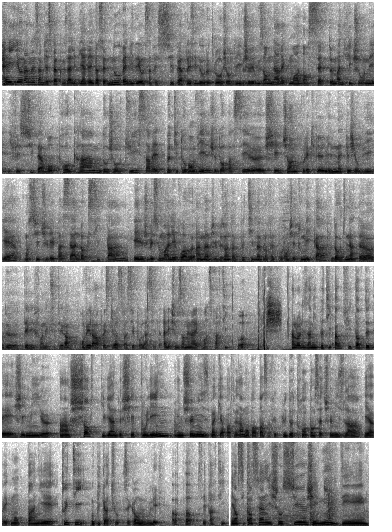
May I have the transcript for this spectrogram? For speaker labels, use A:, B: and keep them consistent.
A: Hey yo amis, j'espère que vous allez bien, bienvenue dans cette nouvelle vidéo, ça me fait super plaisir de vous retrouver aujourd'hui. Je vais vous emmener avec moi dans cette magnifique journée, il fait super beau. Programme d'aujourd'hui, ça va être petit tour en ville, je dois passer euh, chez John pour récupérer mes lunettes que j'ai oubliées hier. Ensuite, je vais passer à l'Occitane et je vais sûrement aller voir euh, un meuble, j'ai besoin d'un petit meuble en fait pour ranger tous mes câbles, d'ordinateur, de téléphone, etc. On verra après ce qui va se passer pour la suite. Allez, je vous emmène avec moi, c'est parti. Alors les amis, petit outfit of the day. J'ai mis euh, un short qui vient de chez Pouline, une chemise ben, qui appartenait à mon papa, ça fait plus de 30 ans cette chemise là, et avec mon panier Tweety ou Pikachu, c'est comme vous voulez. Hop hop, c'est parti. Et en ce qui concerne les chaussures, j'ai mis des...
